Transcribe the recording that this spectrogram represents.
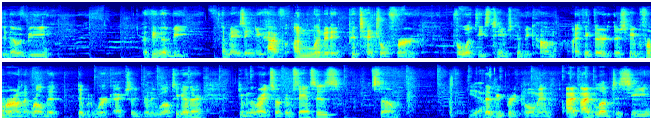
that would be I think that'd be amazing. You have unlimited potential for for what these teams can become. I think there there's people from around the world that that would work actually really well together, given the right circumstances. So Yeah. that'd be pretty cool, man. I, I'd love to see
